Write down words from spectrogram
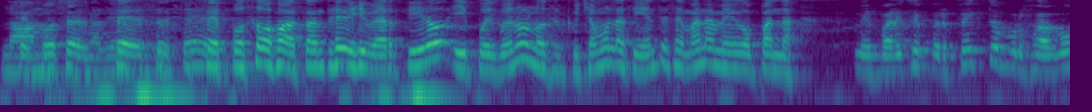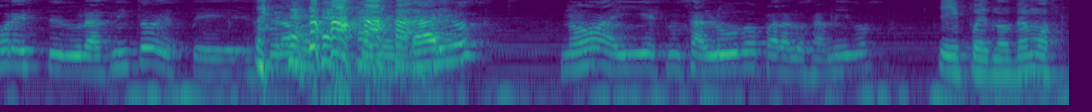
se, puso, bastante divertido. Y pues bueno, nos escuchamos la siguiente semana, amigo Panda. Me parece perfecto. Por favor, este Duraznito, este, esperamos comentarios. ¿No? Ahí es un saludo para los amigos. Y pues nos vemos.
